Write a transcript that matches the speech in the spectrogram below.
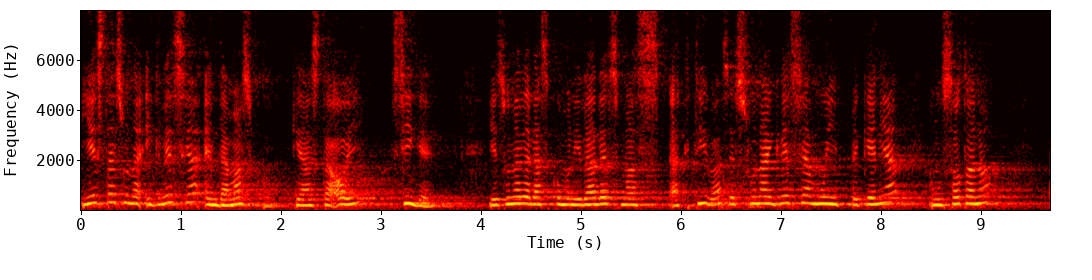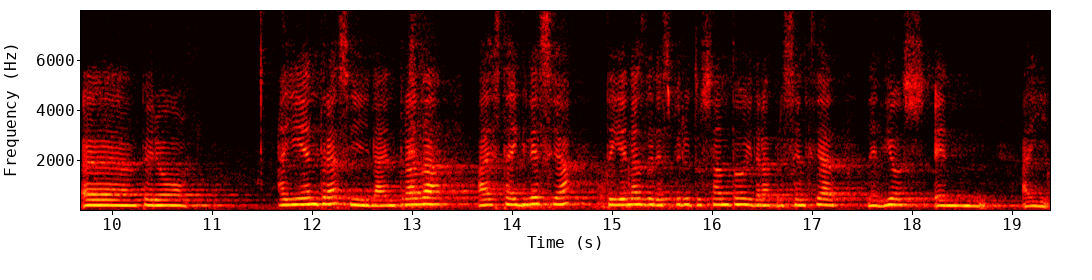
Y esta es una iglesia en Damasco que hasta hoy sigue. Y es una de las comunidades más activas. Es una iglesia muy pequeña, un sótano, eh, pero allí entras y la entrada a esta iglesia te llenas del Espíritu Santo y de la presencia de Dios en, ahí.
